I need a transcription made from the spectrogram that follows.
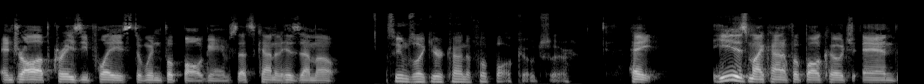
and draw up crazy plays to win football games. That's kind of his MO. Seems like your kind of football coach there. Hey, he is my kind of football coach. And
